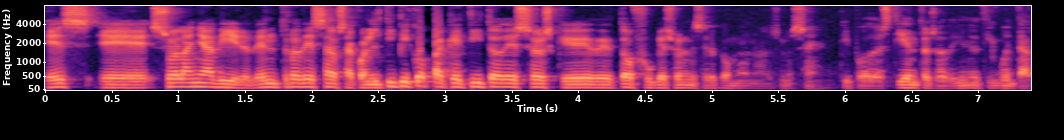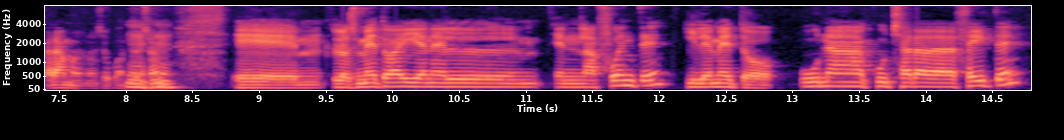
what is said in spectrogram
es, eh, suelo añadir dentro de esa, o sea, con el típico paquetito de esos que de tofu que suelen ser como unos, no sé, tipo 200 o 250 gramos, no sé cuántos son, eh, los meto ahí en, el, en la fuente y le meto una cucharada de aceite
